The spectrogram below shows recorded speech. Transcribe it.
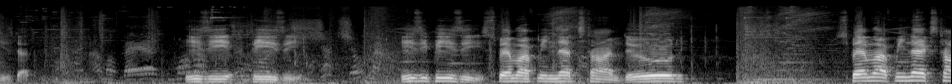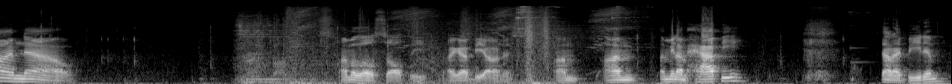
He's dead. Easy peasy. Easy peasy. Spam laugh me next time, dude. Spam laugh me next time now. I'm a little salty. I gotta be honest. I'm I'm I mean I'm happy that I beat him.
